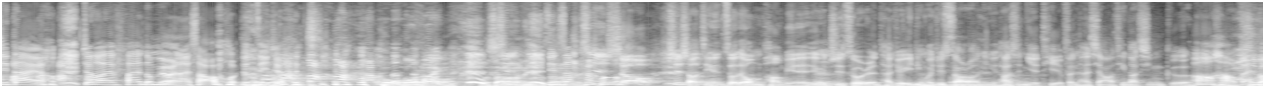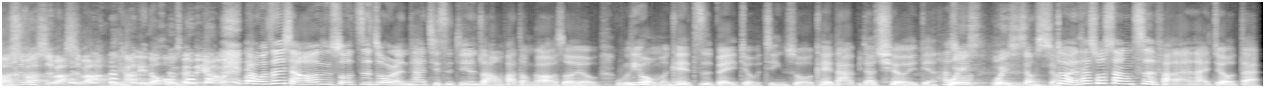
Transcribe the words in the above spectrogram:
期待哦！就后来发现都没有人来骚扰我，就自己觉得很寂寞。我我来，我我骚扰你，我骚扰你。至少至少今天坐在我们旁边的这个制作人，他就一定会去骚扰你，因为他是你的铁粉，他想要听到新歌。哦，好，拜托是吧？。是吧？是吧？是吧？你看脸都红成那样了。哎、我真的想要说，制作人他其实今天早上发通告的时候，有鼓励我们可以自备酒精，说可以大家比较 chill 一点。他说我也，我也是这样想。对，他说上次法兰来就有带，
